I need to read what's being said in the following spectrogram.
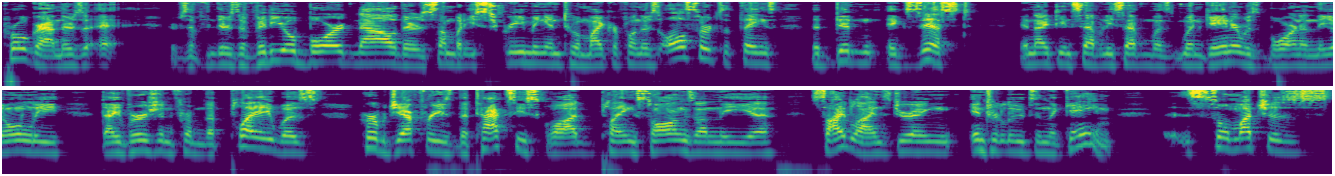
program. There's a there's a there's a video board now. There's somebody screaming into a microphone. There's all sorts of things that didn't exist in 1977 was when Gainer was born, and the only diversion from the play was Herb Jeffries, the Taxi Squad, playing songs on the uh, sidelines during interludes in the game so much as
